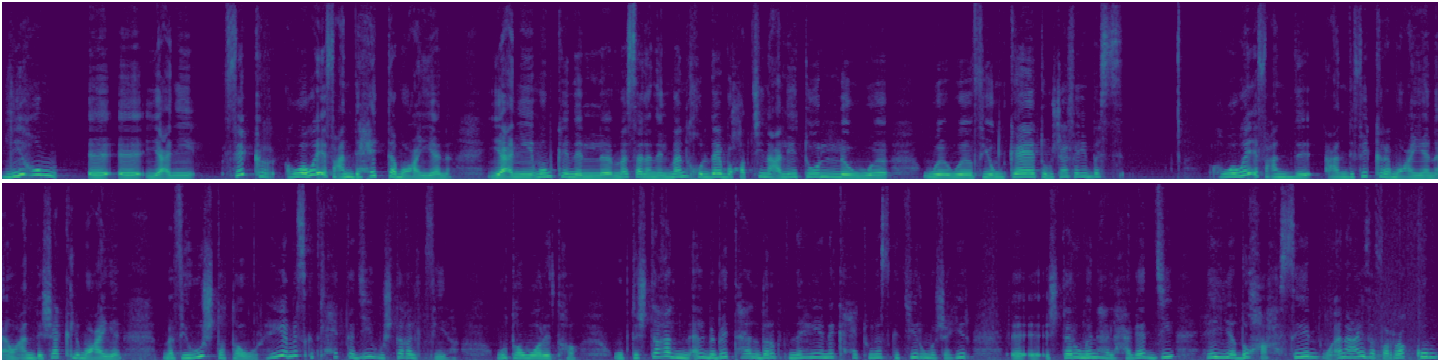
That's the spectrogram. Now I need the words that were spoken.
ليهم يعني فكر هو واقف عند حتة معينة يعني ممكن مثلا المنخل ده يبقوا حاطين عليه تل. وفيونكات ومش عارفة إيه بس هو واقف عند عند فكرة معينة أو عند شكل معين ما فيهوش تطور هي مسكت الحتة دي واشتغلت فيها وطورتها وبتشتغل من قلب بيتها لدرجة إن هي نجحت وناس كتير ومشاهير آه، آه، اشتروا منها الحاجات دي. هي ضحى حسين وأنا عايزة أفرجكم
